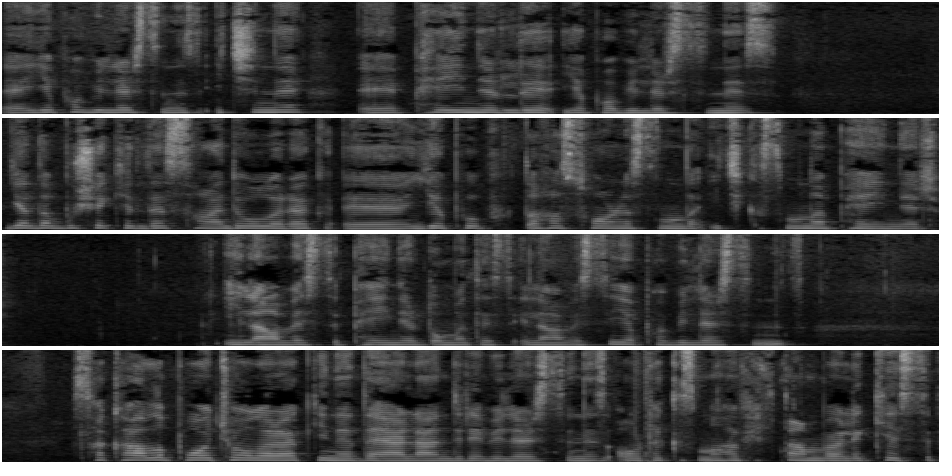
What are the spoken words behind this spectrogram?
e, yapabilirsiniz. İçini e, peynirli yapabilirsiniz. Ya da bu şekilde sade olarak e, yapıp daha sonrasında iç kısmına peynir ilavesi, peynir domates ilavesi yapabilirsiniz. Sakallı poğaça olarak yine değerlendirebilirsiniz. Orta kısmını hafiften böyle kesip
